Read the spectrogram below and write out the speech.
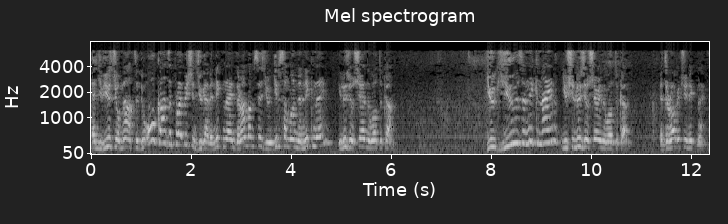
And you've used your mouth to do all kinds of prohibitions. You gave a nickname. The Rambam says you give someone a nickname, you lose your share in the world to come. You use a nickname, you should lose your share in the world to come. A derogatory nickname.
